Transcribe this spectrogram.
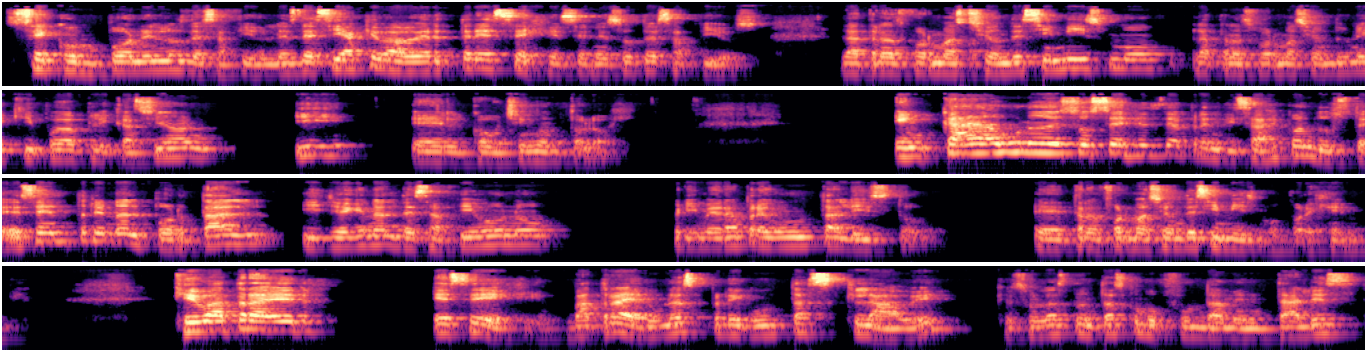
se componen los desafíos. Les decía que va a haber tres ejes en esos desafíos. La transformación de sí mismo, la transformación de un equipo de aplicación y el coaching ontológico. En cada uno de esos ejes de aprendizaje, cuando ustedes entren al portal y lleguen al desafío 1, primera pregunta, listo. Eh, transformación de sí mismo, por ejemplo. ¿Qué va a traer ese eje? Va a traer unas preguntas clave, que son las preguntas como fundamentales,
